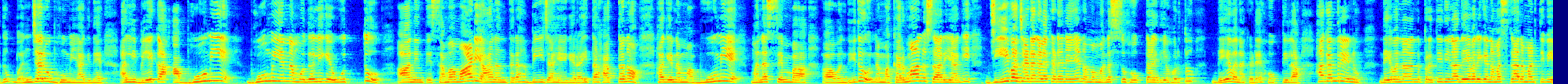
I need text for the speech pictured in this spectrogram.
ಅದು ಬಂಜರು ಭೂಮಿಯಾಗಿದೆ. ಅಲ್ಲಿ ಬೇಕಾ ಆ ಭೂಮಿಯೇ ಭೂಮಿಯನ್ನು ಮೊದಲಿಗೆ ಉತ್ತು ಆ ನಿಂತೆ ಸಮ ಮಾಡಿ ಆ ನಂತರ ಬೀಜ ಹೇಗೆ ರೈತ ಹಾಕ್ತಾನೋ ಹಾಗೆ ನಮ್ಮ ಭೂಮಿಯೇ ಮನಸ್ಸೆಂಬ ಒಂದು ಇದು. ನಮ್ಮ ಕರ್ಮಾನುಸಾರಿಯಾಗಿ ಜೀವ ಜಡಗಳ ಕಡೆನೇ ನಮ್ಮ ಮನಸ್ಸು ಹೋಗ್ತಾ ಇದೆಯೇ ಹೊರತು ದೇವನ ಕಡೆ ಹೋಗ್ತಿಲ್ಲ. ಹಾಗಂದ್ರೆ ಏನು? ದೇವನ ಪ್ರತಿದಿನ ದೇವರಿಗೆ ನಮಸ್ಕಾರ ಮಾಡ್ತೀವಿ.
